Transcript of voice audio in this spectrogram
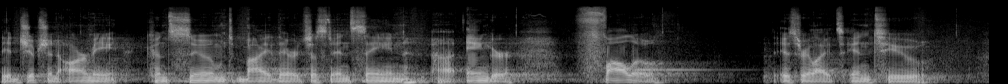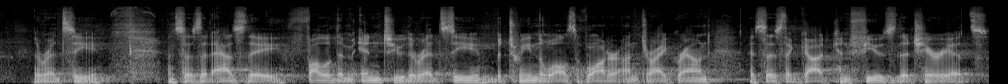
The Egyptian army, consumed by their just insane uh, anger, follow the Israelites into the Red Sea. And says that as they followed them into the Red Sea between the walls of water on dry ground, it says that God confused the chariots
